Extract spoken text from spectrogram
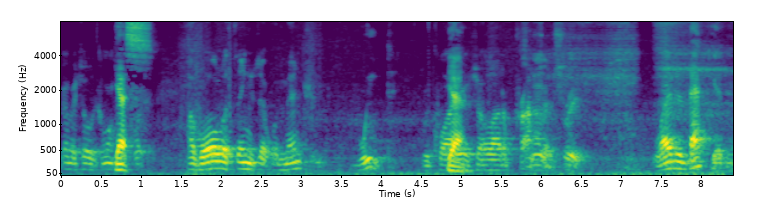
Rabbi Sollish, Yes. Of all the things that were mentioned, wheat requires a lot of It's process. Why did that get in?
